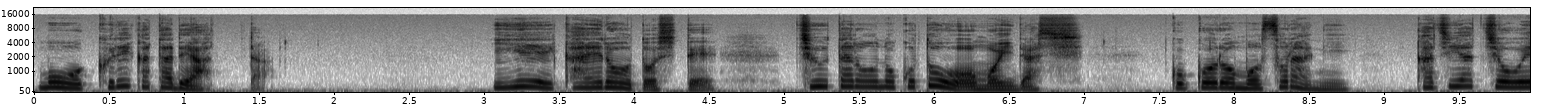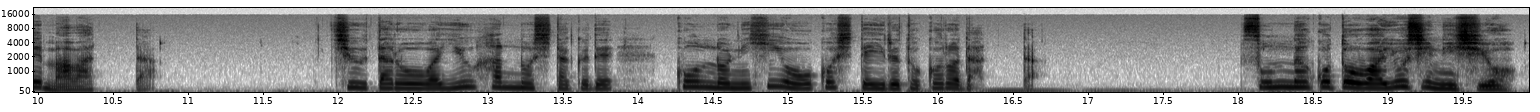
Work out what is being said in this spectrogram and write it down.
もう暮れ方であった。家へ帰ろうとして忠太郎のことを思い出し心も空に鍛冶屋町へ回った。忠太郎は夕飯の支度でコンロに火を起こしているところだった。そんなことはよしにしよう。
